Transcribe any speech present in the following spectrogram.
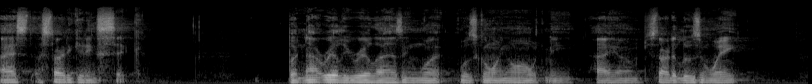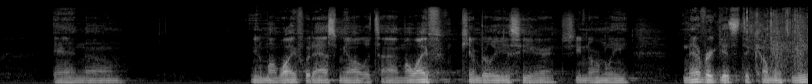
I, I started getting sick, but not really realizing what was going on with me. I um, started losing weight, and um, you know, my wife would ask me all the time. My wife, Kimberly, is here. She normally never gets to come with me.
